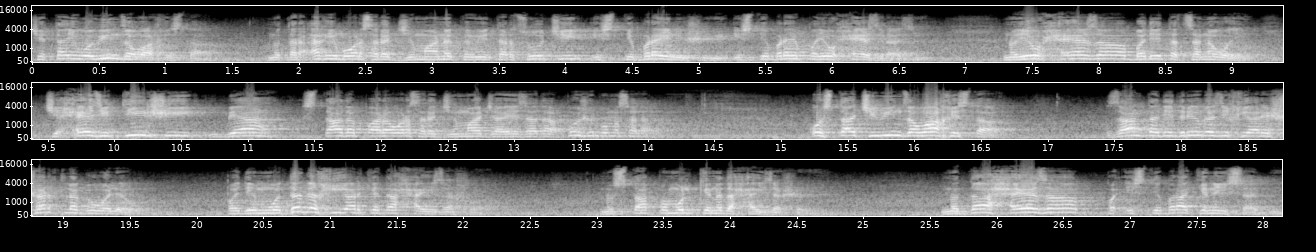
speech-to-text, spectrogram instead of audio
چې ته یو وینځه واخیسته نو تر هغه بور سره جما نه کوي تر څو چې استبرای نشوي استبرای په یو حیز راځي نو یو حیز بده ته څنه وای چې حیز تیر شي بیا ستاده پر ور سره جما جایزه ده پوه په مسله او ستا چې وینځه واخیسته ځان ته د درې ورځې خيار شرط لګولیو په دې مدده د خيار کې د حیز شو نو ستا په ملک کې نه د حیز شوی نو دا حیز په استبرا کې نه حسابي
